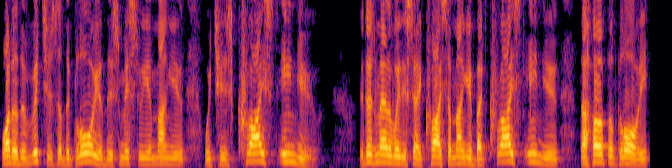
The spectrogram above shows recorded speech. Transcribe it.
what are the riches of the glory of this mystery among you, which is Christ in you. It doesn't matter whether you say Christ among you, but Christ in you, the hope of glory.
